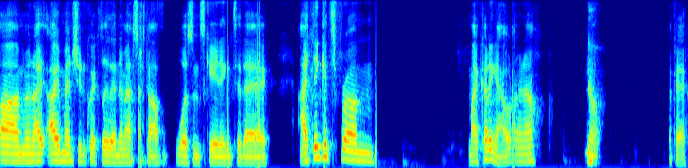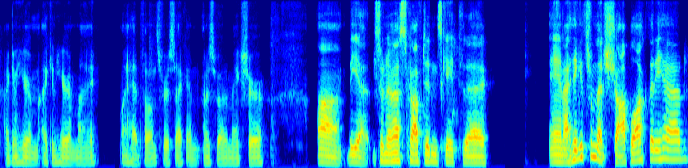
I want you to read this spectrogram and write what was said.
Um, and I, I mentioned quickly that Namestnikov wasn't skating today. I think it's from. Am I cutting out right now? No. Okay, I can hear him. I can hear it my my headphones for a second. I just want to make sure. Um, but yeah, so Namestnikov didn't skate today, and I think it's from that shot block that he had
